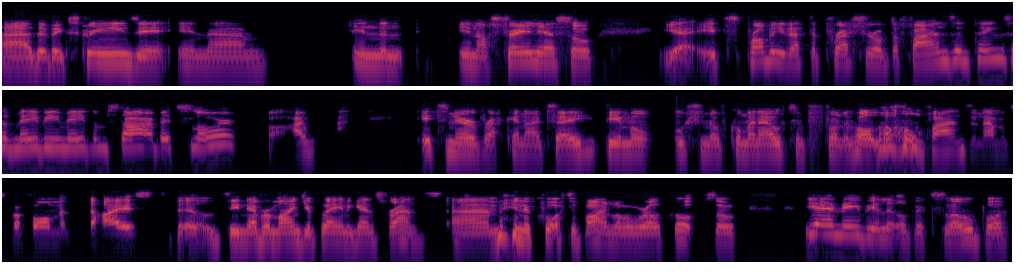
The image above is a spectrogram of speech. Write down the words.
uh, the big screens in, in um in the in Australia. So yeah, it's probably that the pressure of the fans and things have maybe made them start a bit slower. But I it's nerve wracking, I'd say. The emotion of coming out in front of all the home fans and having to perform at the highest ability, never mind you're playing against France um, in a quarter final of a World Cup. So yeah, maybe a little bit slow, but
